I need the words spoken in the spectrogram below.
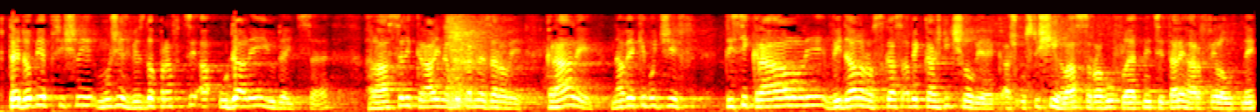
V té době přišli muži hvězdopravci a udali judejce, hlásili králi Nabukadnezarovi, králi, na věky buď živ, ty si králi vydal rozkaz, aby každý člověk, až uslyší hlas rohu, flétny, citary, harfy, loutny,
